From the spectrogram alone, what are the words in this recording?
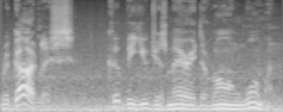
Regardless, could be you just married the wrong woman.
